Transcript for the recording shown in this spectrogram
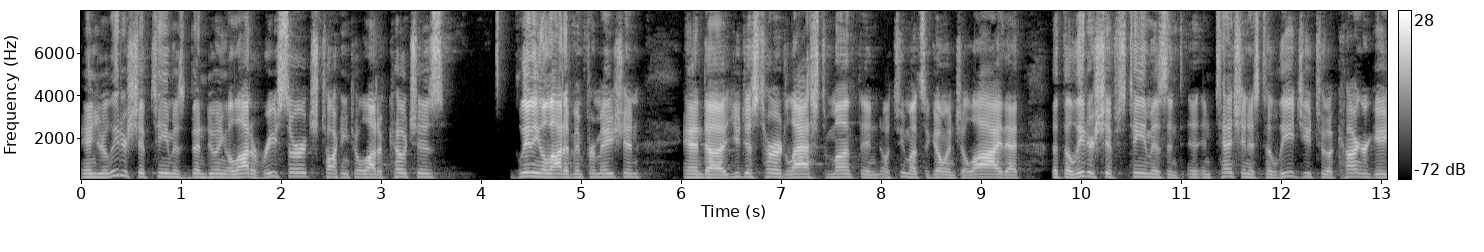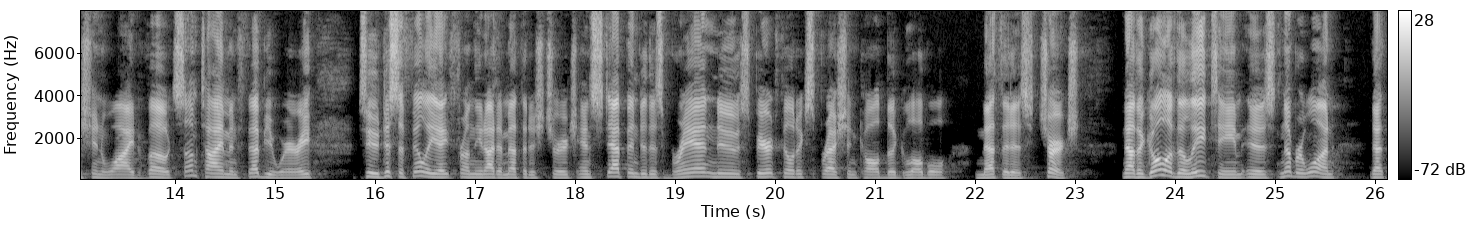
And your leadership team has been doing a lot of research, talking to a lot of coaches, gleaning a lot of information. And uh, you just heard last month, in, two months ago in July, that, that the leadership's team is in, intention is to lead you to a congregation wide vote sometime in February to disaffiliate from the United Methodist Church and step into this brand new spirit filled expression called the Global Methodist Church. Now, the goal of the lead team is number one, that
